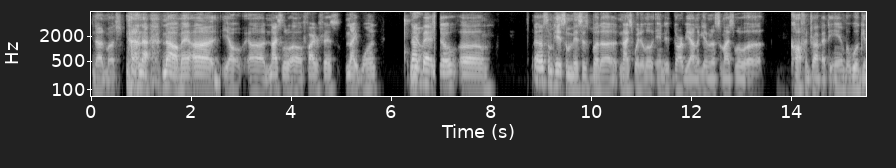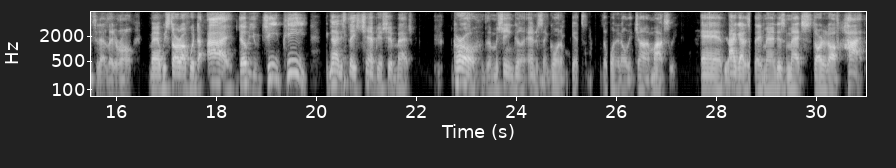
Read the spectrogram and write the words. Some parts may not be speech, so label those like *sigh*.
not much. no, no, no, man. Uh, yo, uh, nice little uh Fyter Fest night one. Not Yeah. a bad show. Um, uh, some hits, some misses, but uh, nice way to little end it. Darby Allin giving us a nice little uh coffin drop at the end, but we'll get to that later on. Man, we start off with the IWGP United States Championship match. Karl, the Machine Gun Anderson, going up against the one and only Jon Moxley. And Yeah. I gotta say, man, this match started off hot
